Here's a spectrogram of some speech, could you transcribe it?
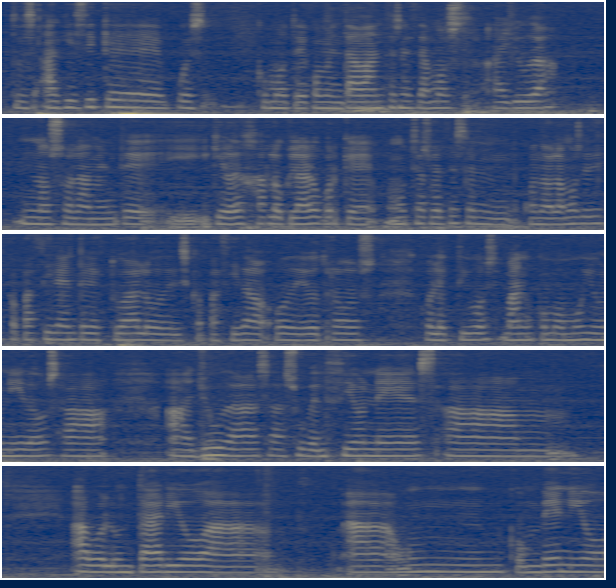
Entonces aquí sí que, pues como te comentaba antes, necesitamos ayuda no solamente, y, quiero dejarlo claro porque muchas veces cuando hablamos de discapacidad intelectual o de discapacidad o de otros colectivos van como muy unidos a, ayudas, a subvenciones, a, a voluntario, a a un convenio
